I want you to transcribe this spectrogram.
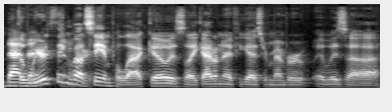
that- the that- weird thing about hurt. seeing Palat go is like I don't know if you guys remember it was uh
